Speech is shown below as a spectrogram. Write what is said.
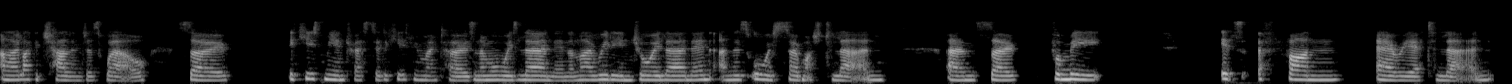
and I like a challenge as well. So it keeps me interested, it keeps me on my toes, and I'm always learning, and I really enjoy learning, and there's always so much to learn. Um, so for me, it's a fun area to learn,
